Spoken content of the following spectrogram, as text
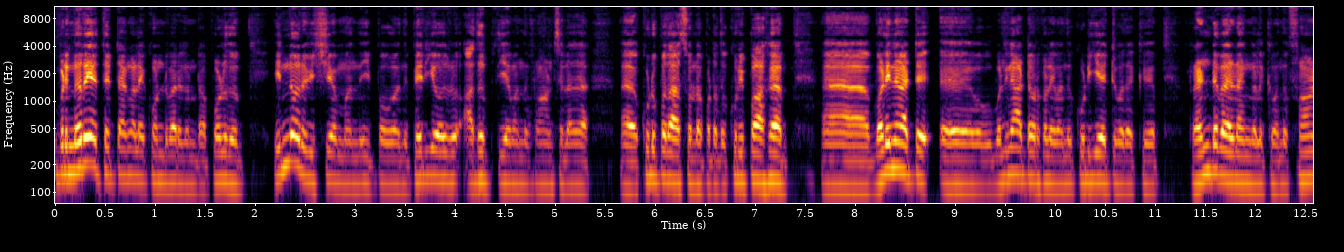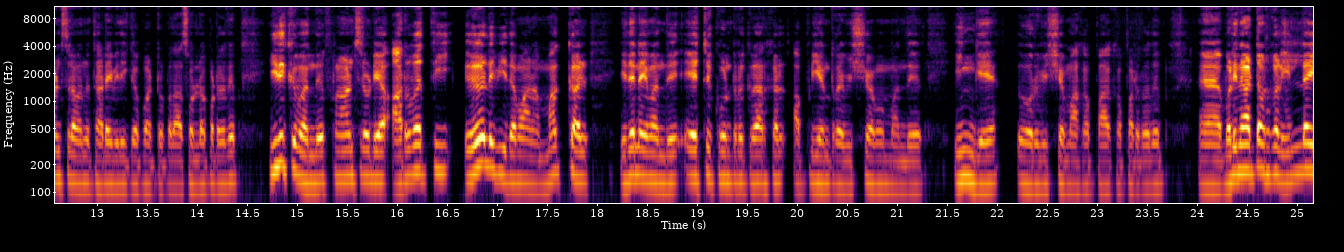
இப்படி நிறைய திட்டங்களை கொண்டு வருகின்ற பொழுது இன்னொரு விஷயம் வந்து இப்போ வந்து பெரிய ஒரு அதிருப்தியை வந்து பிரான்ஸில் கொடுப்பதாக சொல்லப்பட்டது குறிப்பாக வெளிநாட்டு வெளிநாட்டவர்களை வந்து குடியேற்றுவதற்கு ரெண்டு வருடங்களுக்கு வந்து பிரான்ஸில் வந்து தடை விதிக்கப்பட்டிருப்பதாக சொல்லப்படுறது இதுக்கு வந்து பிரான்சினுடைய அறுபத்தி ஏழு வீதமான மக்கள் இதனை வந்து ஏற்றுக்கொண்டிருக்கிறார்கள் அப்படி என்ற விஷயமும் வந்து இங்கே ஒரு விஷயமாக பார்க்கப்படுறது வெளிநாட்டவர்கள் இல்லை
